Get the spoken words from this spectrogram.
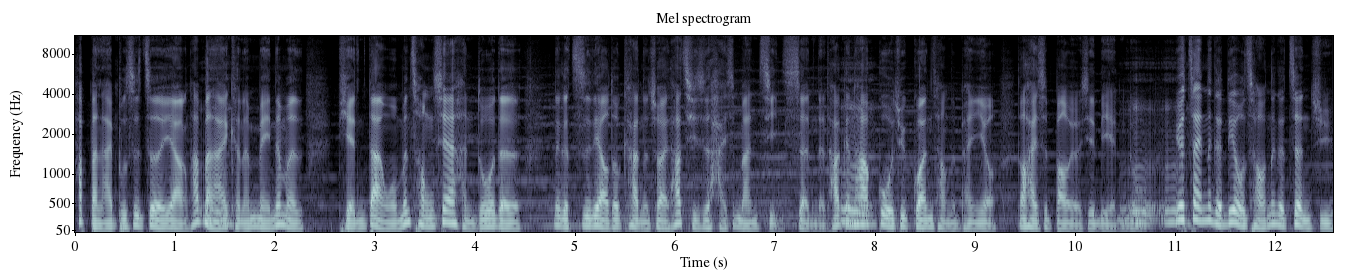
他本来不是这样，他本来可能没那么恬淡。我们从现在很多的那个资料都看得出来，他其实还是蛮谨慎的。他跟他过去官场的朋友都还是保有一些联络，因为在那个六朝那个政局。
